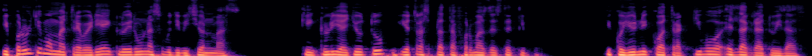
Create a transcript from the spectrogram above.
Y por último me atrevería a incluir una subdivisión más, que incluye a YouTube y otras plataformas de este tipo, y cuyo único atractivo es la gratuidad.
